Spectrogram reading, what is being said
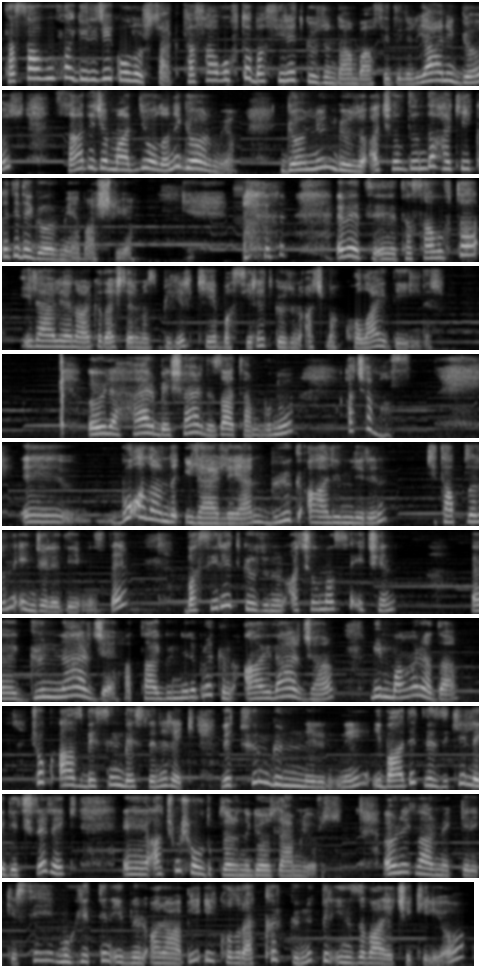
Tasavvufa gelecek olursak, tasavvufta basiret gözünden bahsedilir. Yani göz sadece maddi olanı görmüyor. Gönlün gözü açıldığında hakikati de görmeye başlıyor. Evet, e, tasavvufta ilerleyen arkadaşlarımız bilir ki basiret gözünü açmak kolay değildir. Öyle her beşer de zaten bunu açamaz. E, bu alanda ilerleyen büyük alimlerin kitaplarını incelediğimizde basiret gözünün açılması için e, günlerce hatta günleri bırakın aylarca bir mağarada çok az besin beslenerek ve tüm günlerini ibadet ve zikirle geçirerek e, açmış olduklarını gözlemliyoruz. Örnek vermek gerekirse Muhyiddin İbnül Arabi ilk olarak 40 günlük bir inzivaya çekiliyor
